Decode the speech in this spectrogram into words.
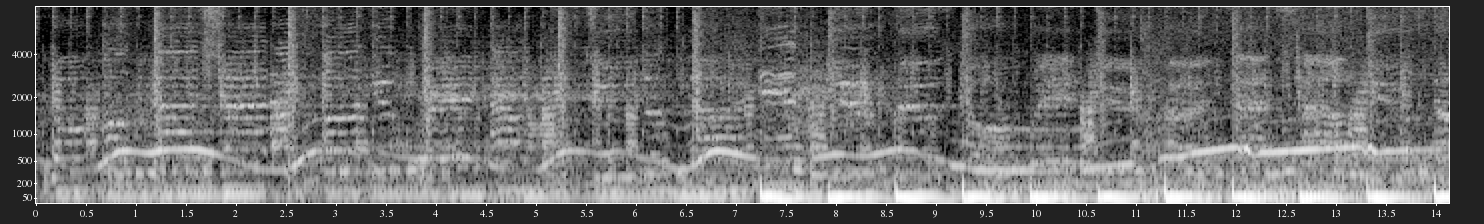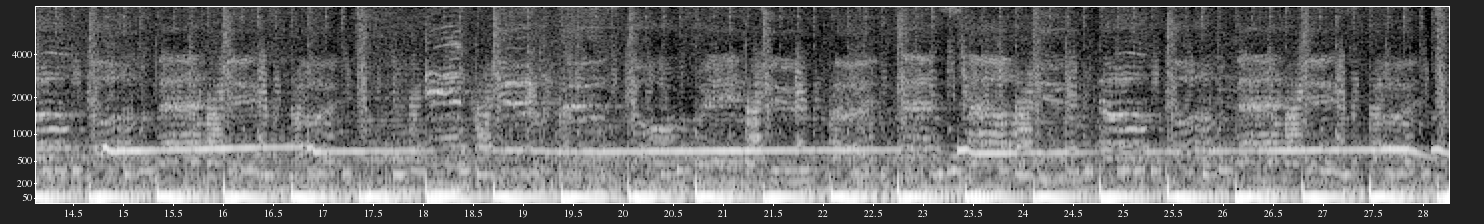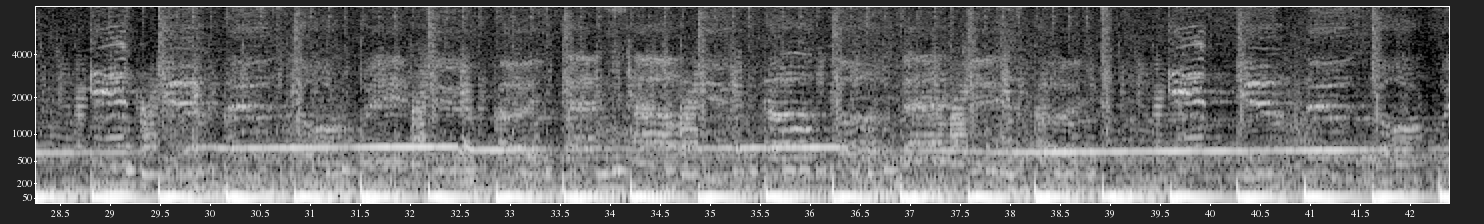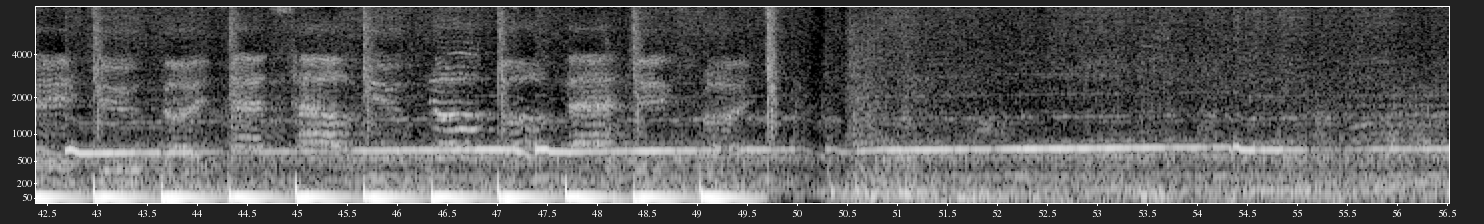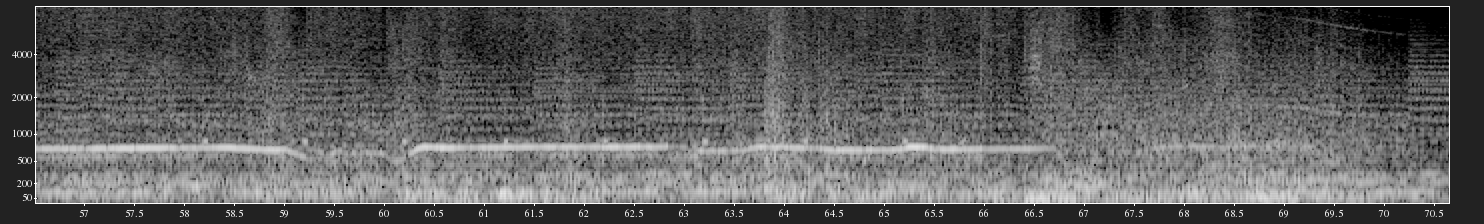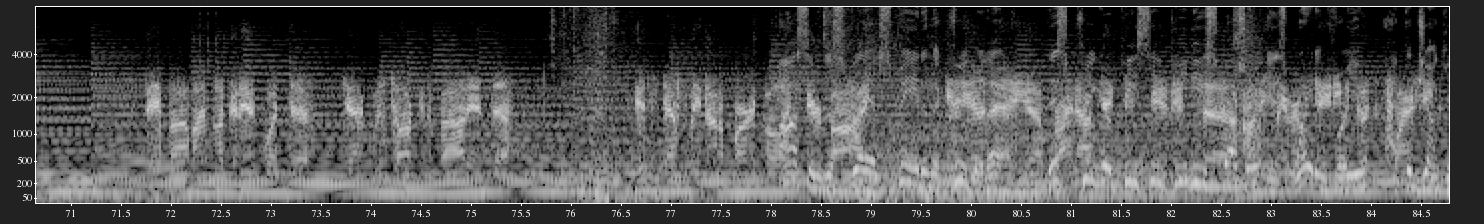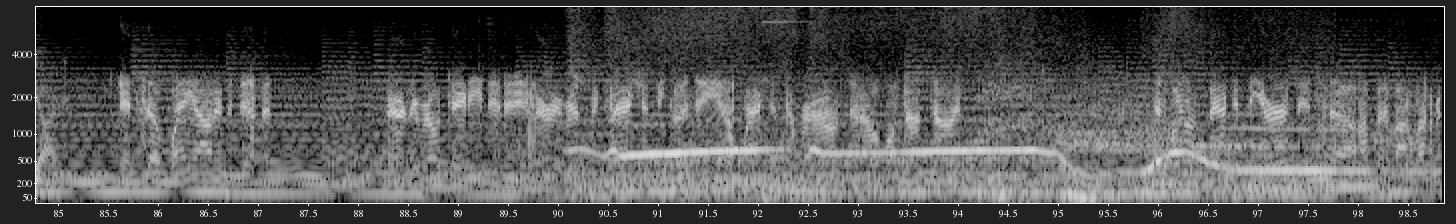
chicken. Hey, Bob, I'm looking at what uh, Jack was talking about, and uh, it's definitely not a particle. Awesome display of speed in the Krieger there. This Krieger PCPD special is waiting for you at the junkyard. It's uh, way out in the distance, apparently rotating in a very rhythmic fashion because the uh, flashes come around uh, almost on time. As we look back at the Earth, it's uh, up at about 11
